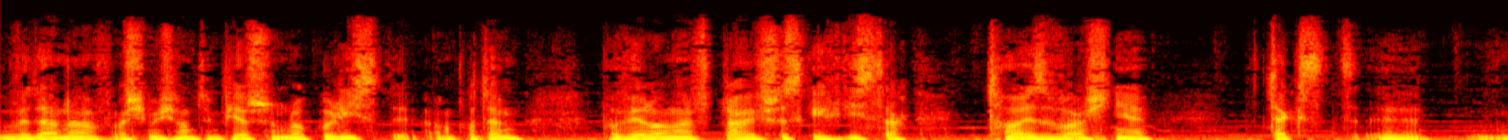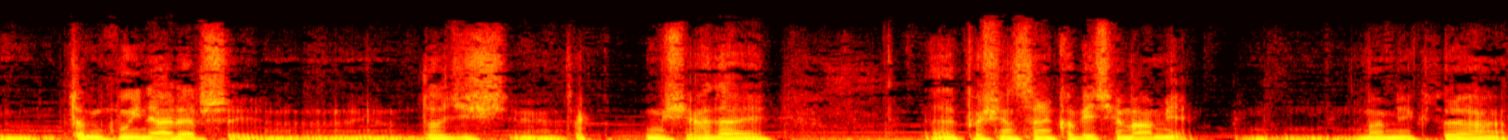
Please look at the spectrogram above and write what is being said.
wydana w 81 roku listy, a potem powielona w prawie wszystkich listach, to jest właśnie tekst, y, to mój najlepszy y, do dziś, tak mi się wydaje, poświęcony kobiecie mamie. Mamie, która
